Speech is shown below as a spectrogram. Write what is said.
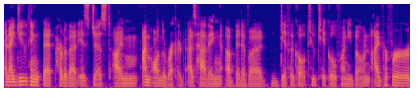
And I do think that part of that is just I'm I'm on the record as having a bit of a difficult to tickle funny bone. I prefer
